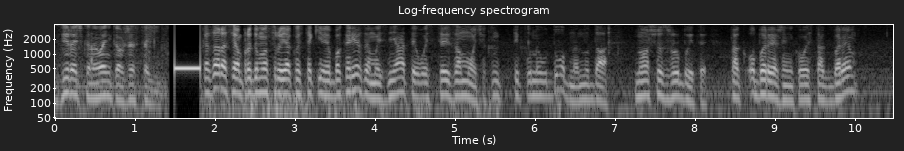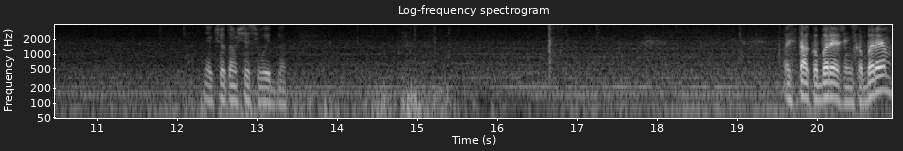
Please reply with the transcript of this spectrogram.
Зірочка новенька вже стоїть. А зараз я вам продемонструю якось такими бокорезами зняти ось цей замочок. Ну, типу, неудобно, ну да. Ну а що ж робити? Так, обережненько ось так беремо. Якщо там щось видно. Ось так обережненько беремо.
